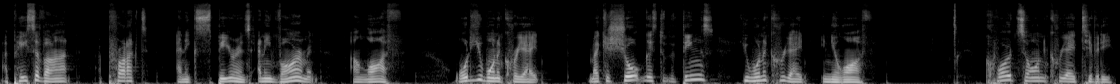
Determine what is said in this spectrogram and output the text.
a piece of art, a product, an experience, an environment, a life. What do you want to create? Make a short list of the things you want to create in your life. Quotes on creativity.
